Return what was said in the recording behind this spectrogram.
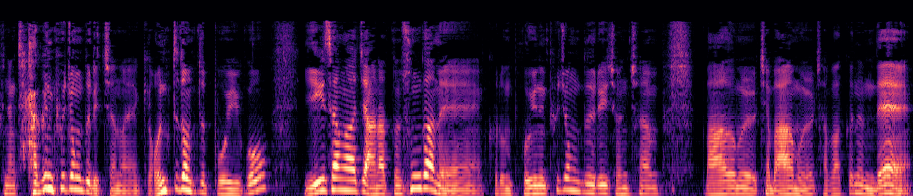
네. 그냥 작은 표정들 있잖아요. 이렇게 언뜻 언뜻 보이고 예상하지 않았던 순간에 그런 보이는 표정들이 전 참 마음을 제 마음을 잡아 끄는데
